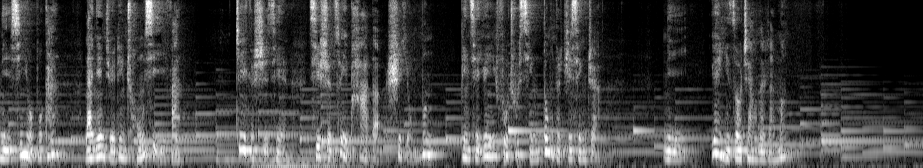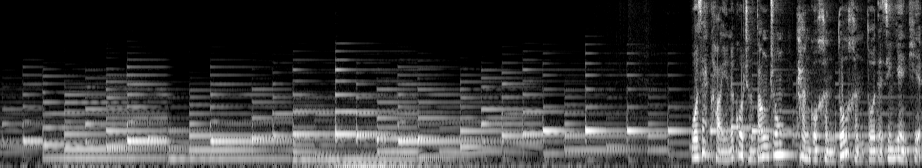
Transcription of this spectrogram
你心有不甘，来年决定重洗一番。这个世界其实最怕的是有梦，并且愿意付出行动的执行者。你愿意做这样的人吗？我在考研的过程当中看过很多很多的经验帖，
